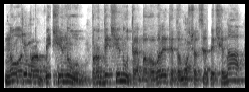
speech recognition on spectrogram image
Ну, от про дичину. Про дичину треба говорити, тому Так. що це дичина.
